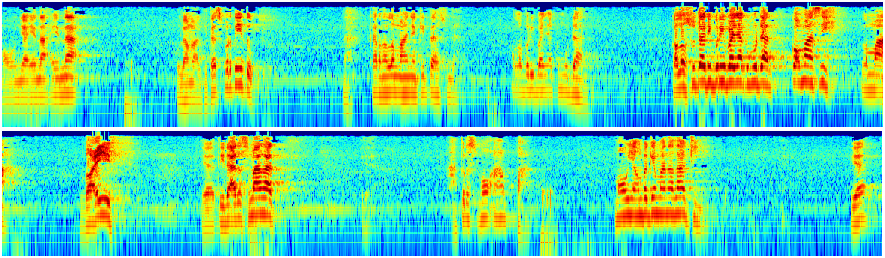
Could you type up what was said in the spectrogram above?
maunya enak-enak. Ulama kita seperti itu. Nah, karena lemahnya kita sudah Allah beri banyak kemudahan. Kalau sudah diberi banyak kemudahan, kok masih lemah, dhaif, ya tidak ada semangat. Ya. Nah, terus mau apa? Mau yang bagaimana lagi? Ya,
